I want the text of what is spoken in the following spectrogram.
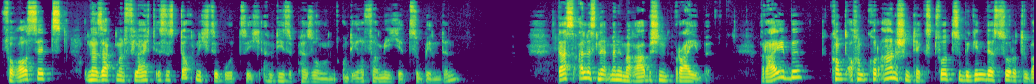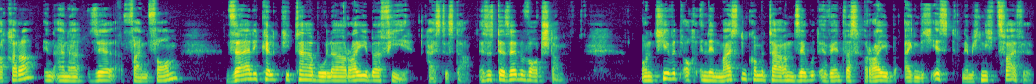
voraussetzt. Und dann sagt man, vielleicht ist es doch nicht so gut, sich an diese Person und ihre Familie zu binden. Das alles nennt man im Arabischen Reibe. Reibe kommt auch im koranischen Text vor, zu Beginn der Surat al-Baqarah in einer sehr feinen Form. ذَلِكَ الْكِتَابُ لَا رَيْبَ فِيهِ heißt es da. Es ist derselbe Wortstamm. Und hier wird auch in den meisten Kommentaren sehr gut erwähnt, was Raib eigentlich ist, nämlich nicht Zweifel.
